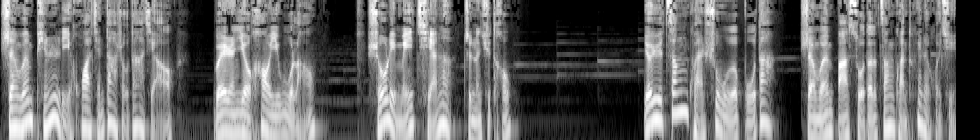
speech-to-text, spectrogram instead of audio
沈文平日里花钱大手大脚，为人又好逸恶劳，手里没钱了只能去偷。由于赃款数额不大。沈文把所得的赃款退了回去，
